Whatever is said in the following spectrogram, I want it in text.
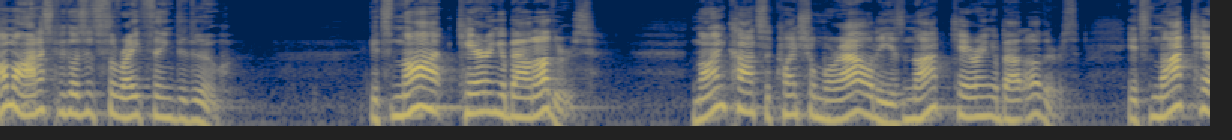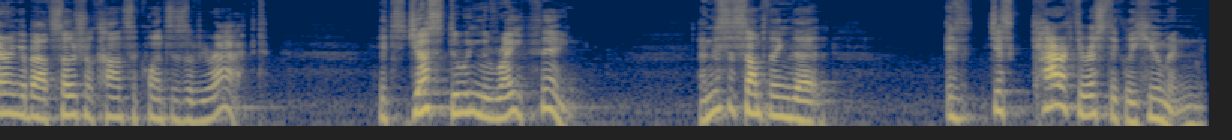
I'm honest because it's the right thing to do. It's not caring about others. Non consequential morality is not caring about others. It's not caring about social consequences of your act. It's just doing the right thing. And this is something that is just characteristically human.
